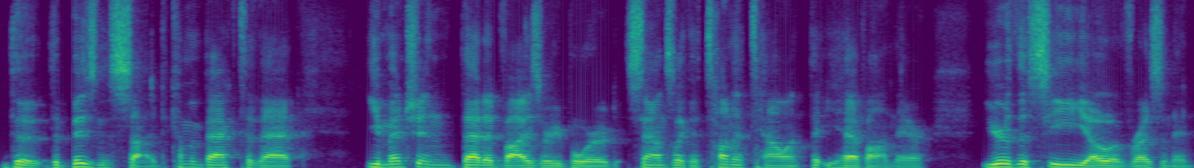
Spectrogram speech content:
the the business side. Coming back to that, you mentioned that advisory board sounds like a ton of talent that you have on there. You're the CEO of Resonant.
